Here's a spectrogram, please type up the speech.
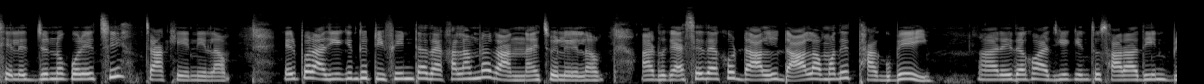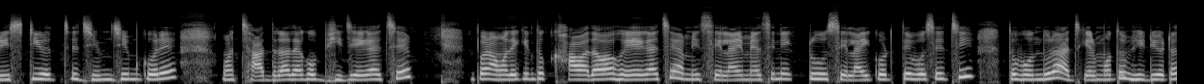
ছেলের জন্য করেছি, চা খেয়ে নিলাম। এরপর আজকে কিন্তু টিফিনটা দেখালাম না, রান্নায় চলে এলাম। আর গ্যাসে দেখো ডাল ডাল আমাদের থাকবেই। আর এই দেখো আজকে কিন্তু সারা দিন বৃষ্টি হচ্ছে, ঝিমঝিম করে। আমার ছাদরা দেখো ভিজে গেছে। এরপর আমাদের কিন্তু খাওয়া দাওয়া হয়ে গেছে। আমি সেলাই মেশিনে একটু সেলাই করতে বসেছি। তো বন্ধুরা, আজকের মতো ভিডিওটা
